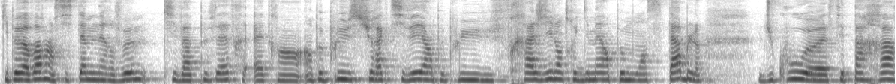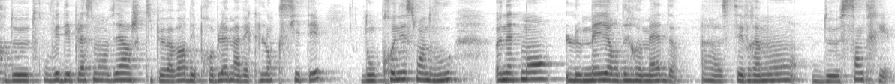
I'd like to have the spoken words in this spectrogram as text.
qui peut avoir un système nerveux qui va peut-être être un, un, peu plus suractivé, un peu plus fragile, entre guillemets, un peu moins stable. Du coup, c'est pas rare de trouver des placements vierges qui peuvent avoir des problèmes avec l'anxiété. Donc prenez soin de vous. Honnêtement, le meilleur des remèdes, euh, c'est vraiment de s'ancrer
